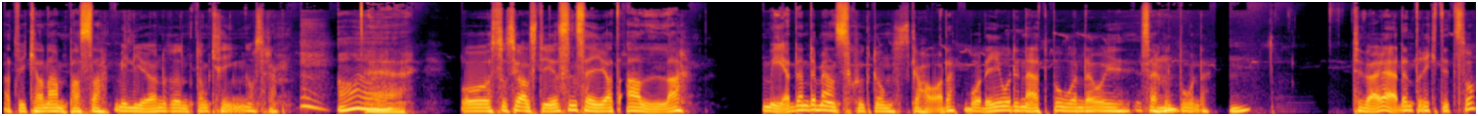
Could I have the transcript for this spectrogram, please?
Att vi kan anpassa miljön runt omkring och sådär. ja. Eh, och Socialstyrelsen säger att alla med en demenssjukdom ska ha det, både i ordinärt boende och i särskilt Mm. boende. Mm. Tyvärr är det inte riktigt så,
